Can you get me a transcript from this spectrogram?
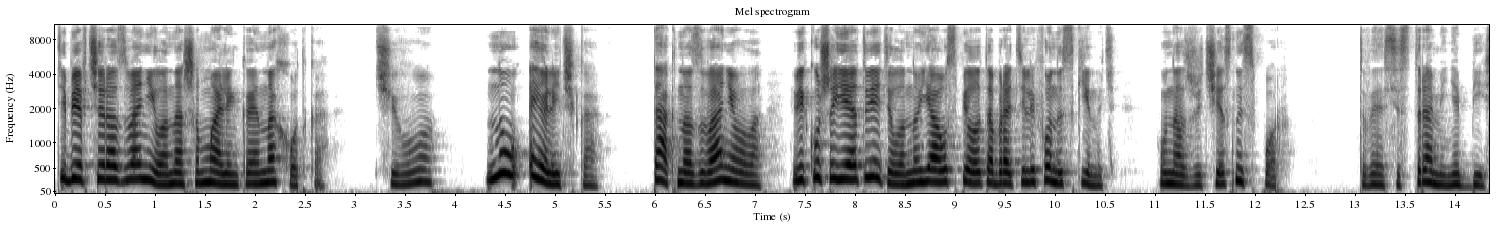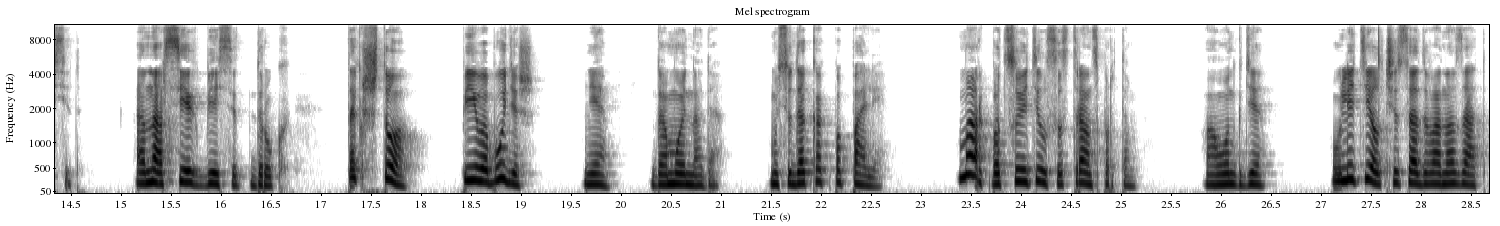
тебе вчера звонила наша маленькая находка. Чего? Ну, Элечка. Так названивала Викуша ей ответила, но я успел отобрать телефон и скинуть. У нас же честный спор. Твоя сестра меня бесит. Она всех бесит, друг. Так что, пиво будешь? Не, домой надо. Мы сюда как попали. Марк подсуетился с транспортом. А он где? Улетел часа два назад.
